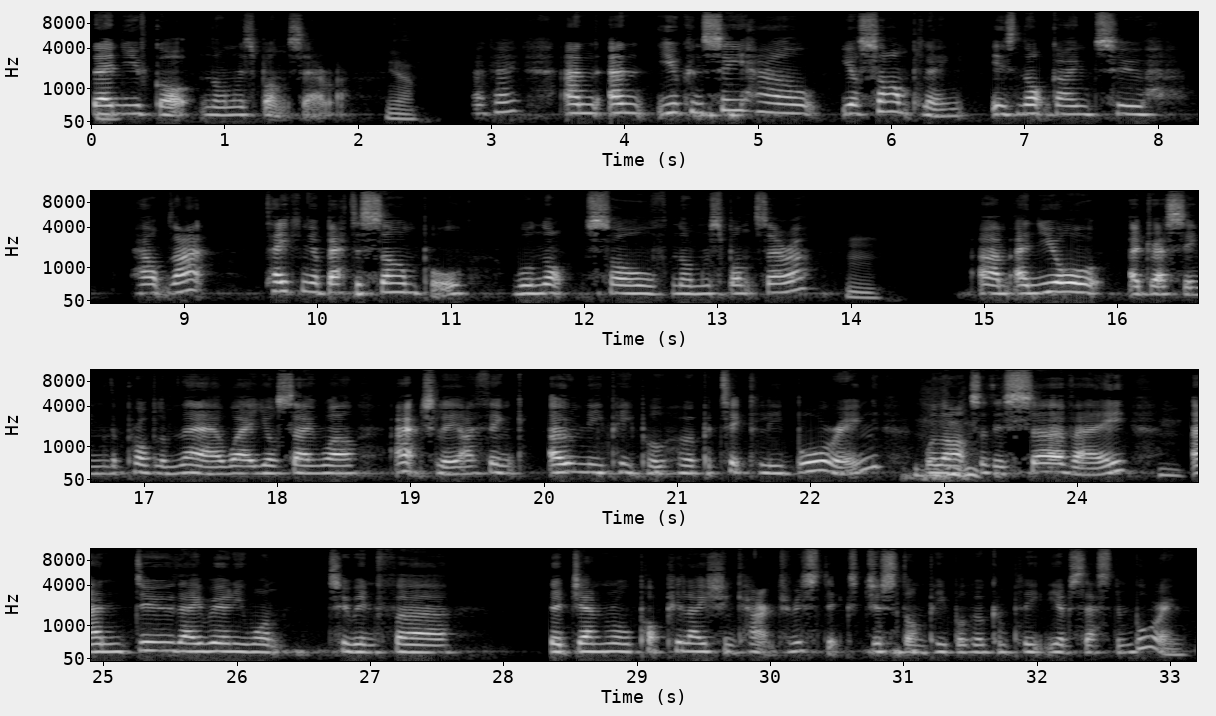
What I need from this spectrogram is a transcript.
then hmm. you've got non-response error. Yeah. Okay, and and you can see how your sampling is not going to help that. Taking a better sample will not solve non-response error. Hmm. Um, and you're addressing the problem there, where you're saying, well, actually, I think only people who are particularly boring will answer this survey, and do they really want to infer the general population characteristics just on people who are completely obsessed and boring?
